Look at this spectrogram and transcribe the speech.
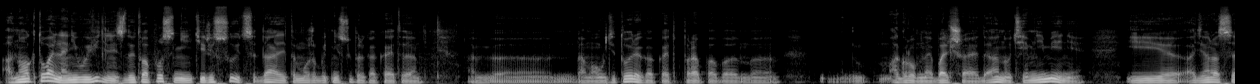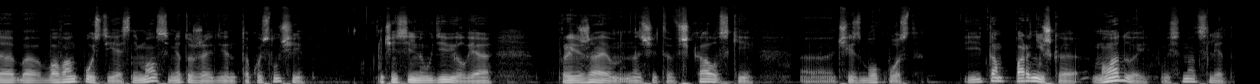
оно актуально, они его видели, задают вопросы, не интересуются. Да, это может быть не супер какая-то э, там аудитория какая-то про, про, э, огромная, большая, да, но тем не менее. И один раз э, в аванпосте я снимался, меня тоже один такой случай очень сильно удивил. Я проезжаю, значит, в Чкаловский э, через блокпост, и там парнишка молодой, 18 лет,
